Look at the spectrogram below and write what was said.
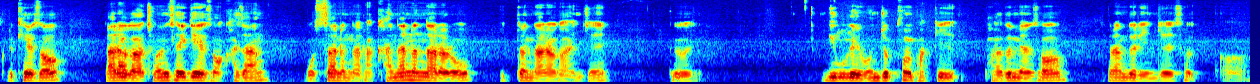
그렇게 해서 나라가 전 세계에서 가장 못 사는 나라, 가난한 나라로 있던 나라가 이제 그 미국의 원조품을 받기 받으면서 사람들이 이제 서, 어,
